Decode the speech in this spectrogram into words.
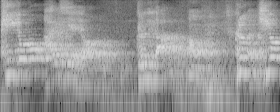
비교도 IC예요. 그러니까 어 그러면 기업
